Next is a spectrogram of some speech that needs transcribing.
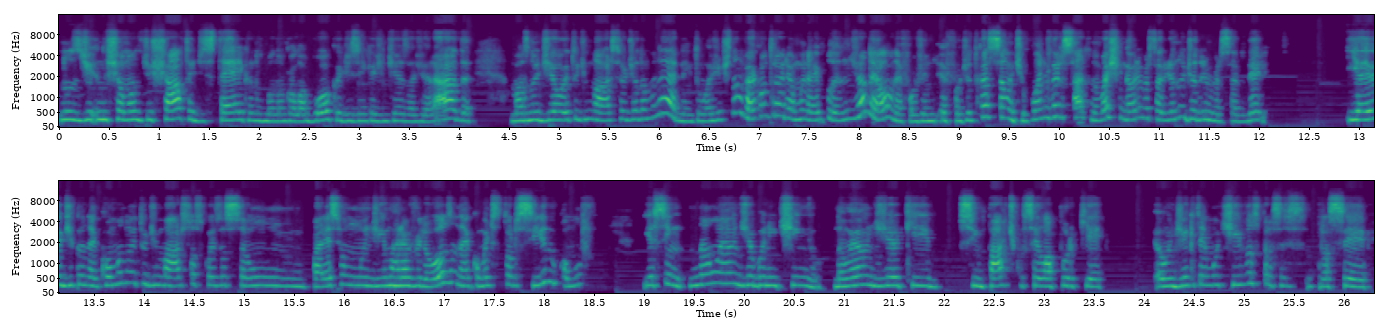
nos, nos chamam de chata, de histérica, nos mandam calar a boca, dizem que a gente é exagerada, mas no dia 8 de março é o dia da mulher, né? Então a gente não vai contrariar a mulher em pleno dia dela, né? For de, é de educação, é tipo um aniversário, não vai xingar o aniversário no dia do aniversário dele. E aí eu digo, né, como no 8 de março as coisas são. Parece um dia maravilhoso, né? Como é distorcido, como. E assim, não é um dia bonitinho, não é um dia que simpático, sei lá por quê. É um dia que tem motivos para ser, ser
